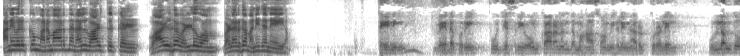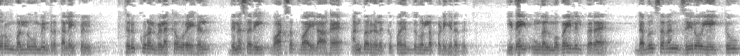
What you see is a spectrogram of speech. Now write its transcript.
அனைவருக்கும் மனமார்ந்த நல்வாழ்த்துக்கள். வாழ்க வள்ளுவம் வளர்க மனிதநேயம். தேனி வேதபுரி பூஜ்ய ஸ்ரீ ஓம்காரானந்த மகாசுவாமிகளின் அருட்குரலில் உள்ளந்தோறும் வள்ளுவோம் என்ற தலைப்பில் திருக்குறள் விளக்க உரைகள் தினசரி வாட்ஸ்அப் வாயிலாக அன்பர்களுக்கு பகிர்ந்து கொள்ளப்படுகிறது. இதை உங்கள் மொபைலில் பெற double seven zero eight two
